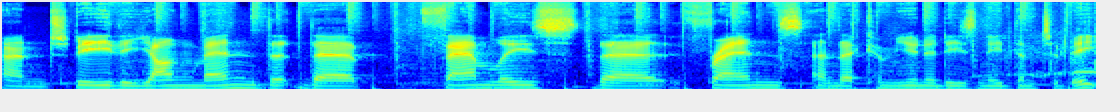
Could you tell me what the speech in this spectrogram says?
and be the young men that their families, their friends, and their communities need them to be.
